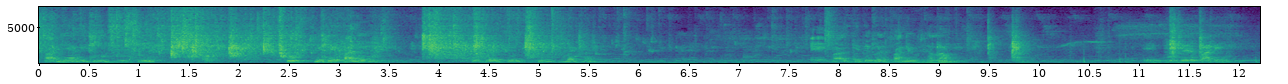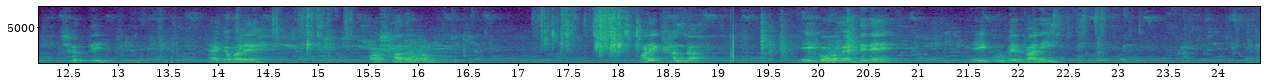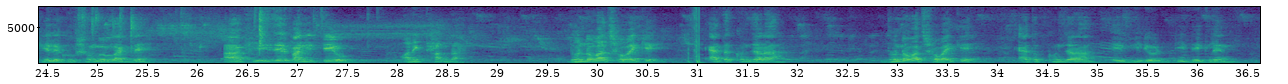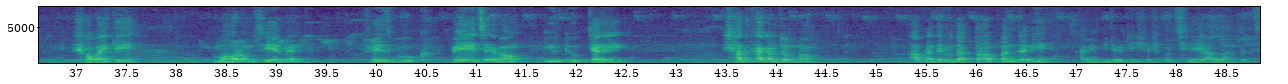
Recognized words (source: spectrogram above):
পানি আমি তুলতেছি কূপ থেকে পানি উপরে তুলছি, দেখেন। এই বালতিতে করে পানি উঠালাম। এই কূপের পানি, সত্যি, একেবারে অসাধারণ। অনেক ঠান্ডা। এই গরমের দিনে এই কূপের পানি খেলে খুব সুন্দর লাগবে। আর ফ্রিজের পানির চেয়েও অনেক ঠান্ডা। ধন্যবাদ সবাইকে। এতক্ষণ যারা, ধন্যবাদ সবাইকে। এতক্ষণ যারা এই ভিডিওটি দেখলেন, সবাইকে মহরম চেয়ারম্যান ফেসবুক পেজ এবং ইউটিউব চ্যানেল সাথে থাকার জন্য আপনাদের উদাত্ত আহ্বান জানিয়ে আমি ভিডিওটি শেষ করছি। আল্লাহ হাফেজ।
